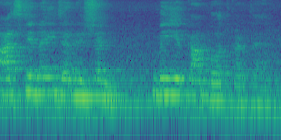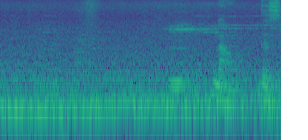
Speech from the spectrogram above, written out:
आज के नई जनरेशन में ये काम बहुत करता है। Now, this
